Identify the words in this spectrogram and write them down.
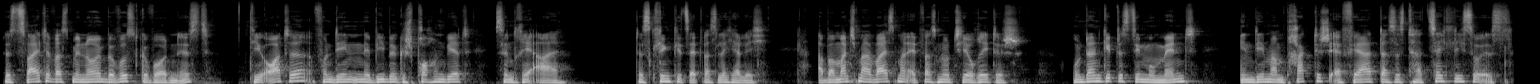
Das Zweite, was mir neu bewusst geworden ist, die Orte, von denen in der Bibel gesprochen wird, sind real. Das klingt jetzt etwas lächerlich, aber manchmal weiß man etwas nur theoretisch. Und dann gibt es den Moment, in dem man praktisch erfährt, dass es tatsächlich so ist.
